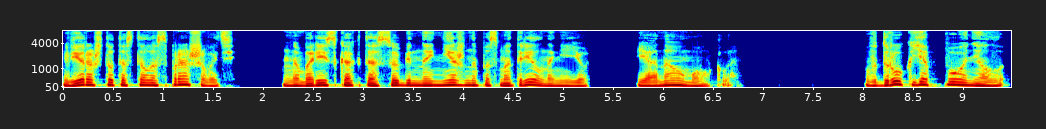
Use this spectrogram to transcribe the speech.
Вера что-то стала спрашивать, но Борис как-то особенно нежно посмотрел на нее, и она умолкла. Вдруг я понял,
